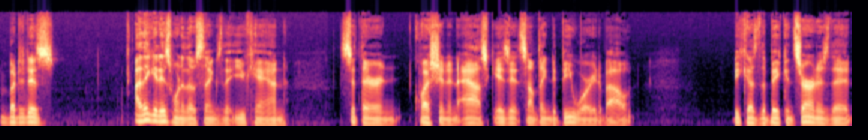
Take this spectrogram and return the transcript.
But it is, I think it is one of those things that you can sit there and question and ask is it something to be worried about? Because the big concern is that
